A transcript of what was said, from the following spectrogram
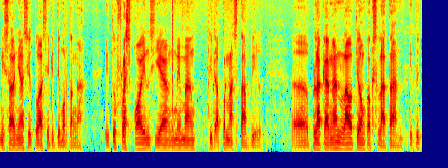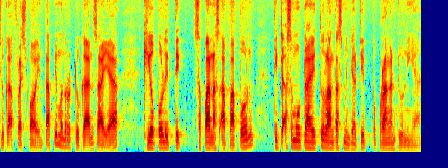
Misalnya situasi di Timur Tengah, itu flashpoints yang memang tidak pernah stabil. E, belakangan Laut Tiongkok Selatan, itu juga flashpoint. Tapi menurut dugaan saya, geopolitik sepanas apa pun tidak semudah itu lantas menjadi peperangan dunia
